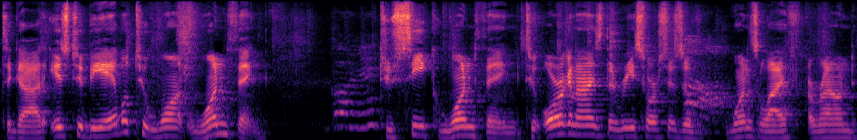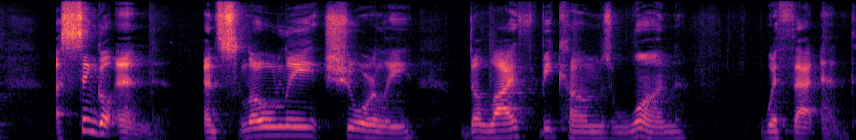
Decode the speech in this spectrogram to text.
to God is to be able to want one thing, to seek one thing, to organize the resources of one's life around a single end, and slowly, surely, the life becomes one with that end.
